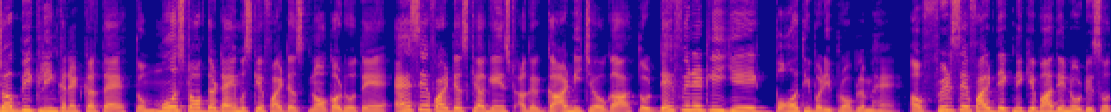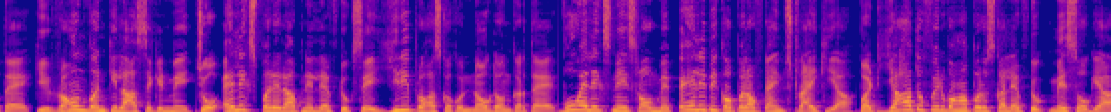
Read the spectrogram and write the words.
जब भी क्लीन कनेक्ट करता है तो मोस्ट ऑफ़ द टाइम उसके फाइटर्स नॉकआउट होते हैं। ऐसे फाइटर्स के अगेंस्ट अगर गार्ड नीचे होगा तो डेफिनेटली ये एक बहुत ही बड़ी प्रॉब्लम है। अब फिर से फाइट देखने के बाद ये नोटिस होता है कि राउंड वन के लास्ट सेकंड में जो एलेक्स परेरा अपने लेफ़्ट हुक से यरी प्रोहास्का को नॉकडाउन करता है। वो एलेक्स ने इस राउंड में पहले भी कपल ऑफ़ टाइम्स ट्राई किया बट या तो फिर वहाँ पर उसका लेफ़्ट हुक मिस हो गया,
